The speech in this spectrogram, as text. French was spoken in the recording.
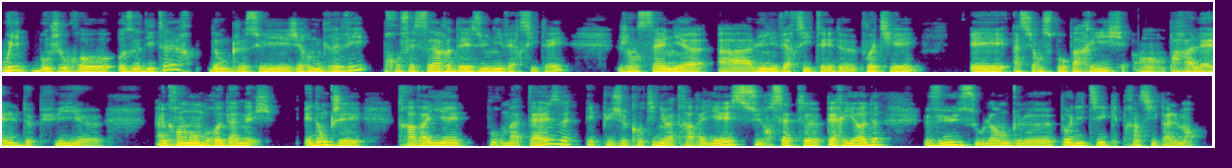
Oui, bonjour aux, auditeurs. Donc, je suis Jérôme Grévy, professeur des universités. J'enseigne à l'université de Poitiers et à Sciences Po Paris en parallèle depuis euh, un grand nombre d'années. Et donc, j'ai travaillé pour ma thèse et puis je continue à travailler sur cette période vue sous l'angle politique principalement.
